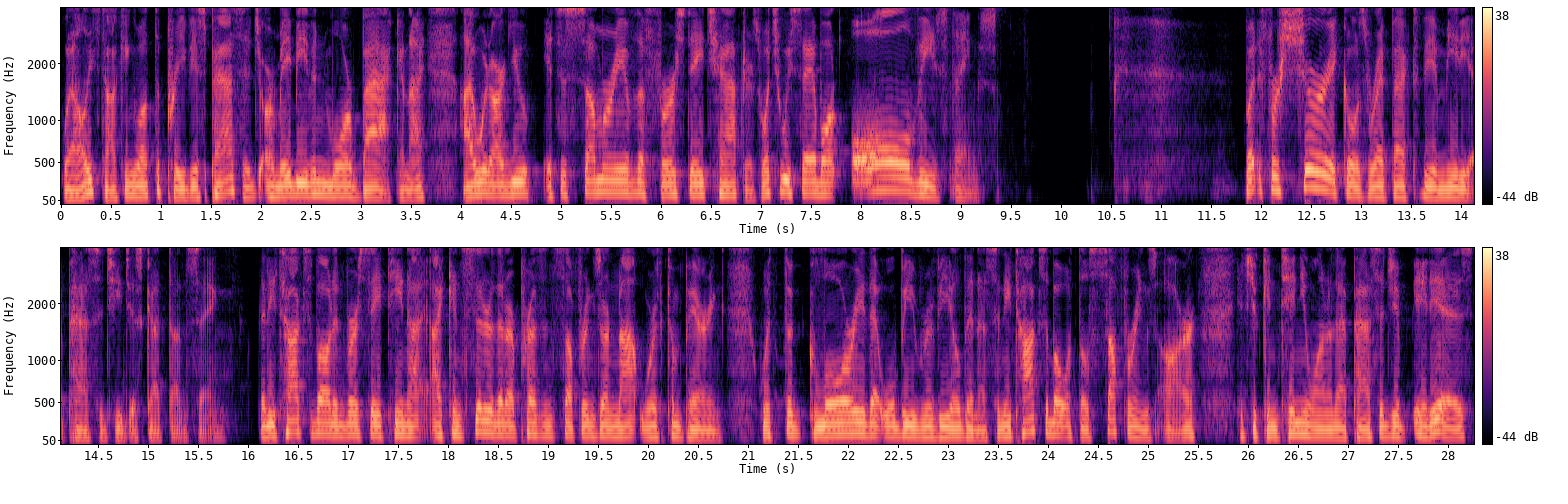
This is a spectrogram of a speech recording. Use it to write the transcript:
Well, he's talking about the previous passage, or maybe even more back. And I, I would argue it's a summary of the first eight chapters. What should we say about all these things? But for sure, it goes right back to the immediate passage he just got done saying that he talks about in verse 18 I, I, consider that our present sufferings are not worth comparing with the glory that will be revealed in us. And he talks about what those sufferings are. If you continue on in that passage, it, it is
